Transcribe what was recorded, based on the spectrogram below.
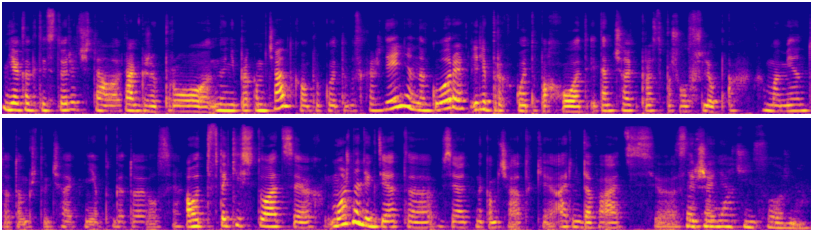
Я как-то историю читала также про, ну не про Камчатку, а про какое-то восхождение на горы или про какой-то поход. И там человек просто пошел в шлепках к моменту о том, что человек не подготовился. А вот в таких ситуациях можно ли где-то взять на Камчатке, арендовать э, снаряжение? Очень сложно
